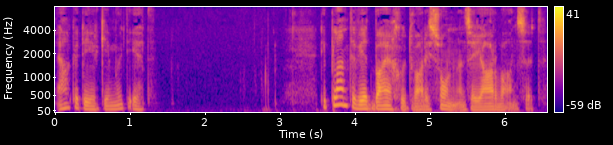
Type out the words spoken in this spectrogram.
elke diertjie moet eet." Die plante weet baie goed waar die son in sy jaarbaan sit.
